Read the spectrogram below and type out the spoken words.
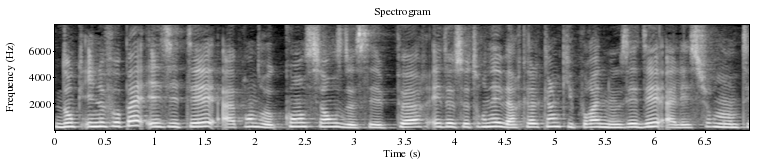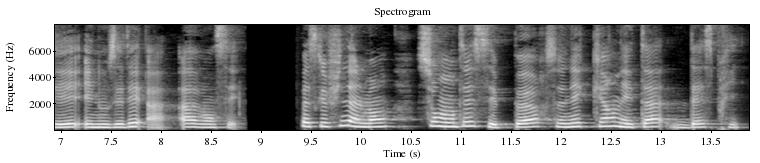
Donc il ne faut pas hésiter à prendre conscience de ces peurs et de se tourner vers quelqu'un qui pourra nous aider à les surmonter et nous aider à avancer. Parce que finalement, surmonter ces peurs, ce n'est qu'un état d'esprit.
